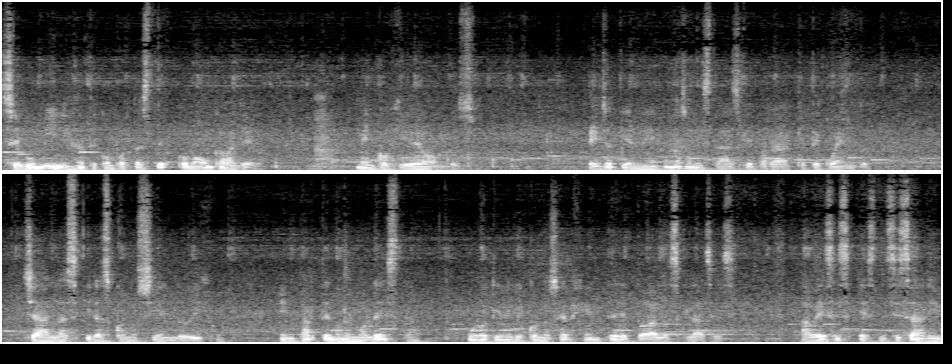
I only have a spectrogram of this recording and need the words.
Según mi hija, te comportaste como un caballero. Me encogí de hombros. Ella tiene unas amistades que para qué te cuento. Ya las irás conociendo, dijo. En parte no me molesta. Uno tiene que conocer gente de todas las clases. A veces es necesario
